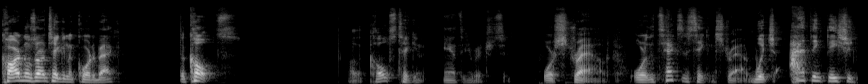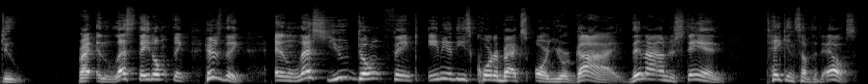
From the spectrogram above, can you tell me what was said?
Cardinals aren't taking a quarterback. The Colts. Are the Colts taking Anthony Richardson or Stroud or the Texans taking Stroud, which I think they should do, right? Unless they don't think, here's the thing unless you don't think any of these quarterbacks are your guy, then I understand taking something else.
